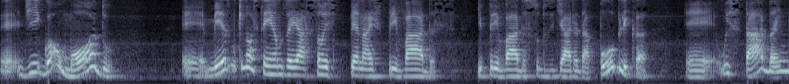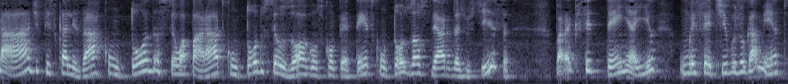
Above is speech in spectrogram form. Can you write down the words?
É, de igual modo, é, mesmo que nós tenhamos aí ações penais privadas e privadas subsidiárias da pública, é, o Estado ainda há de fiscalizar com todo o seu aparato, com todos os seus órgãos competentes, com todos os auxiliares da justiça, para que se tenha aí um efetivo julgamento.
